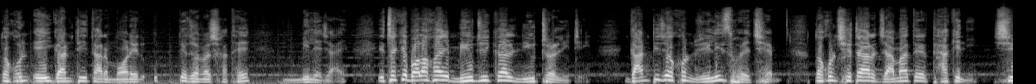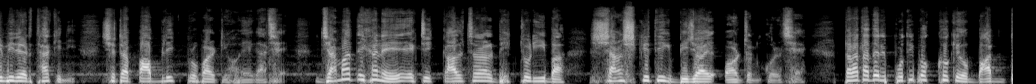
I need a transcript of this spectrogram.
তখন এই গানটি তার মনের উত্তেজনার সাথে মিলে যায়। এটাকে বলা হয় মিউজিক্যাল নিউট্রালিটি। গানটি যখন রিলিজ হয়েছে, তখন সেটা আর জামাতের থাকেনি, শিবিরের থাকেনি, সেটা পাবলিক প্রপার্টি হয়ে গেছে। জামাত এখানে একটি কালচারাল ভিক্টোরি বা সাংস্কৃতিক বিজয় অর্জন করেছে। তারা তাদের প্রতিপক্ষকেও বাধ্য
